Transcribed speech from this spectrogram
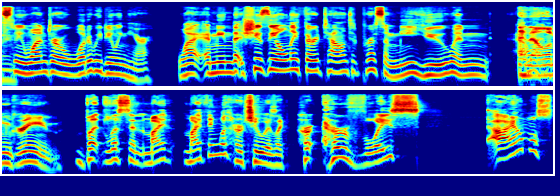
makes me. me. wonder what are we doing here? Why? I mean, that she's the only third talented person. Me, you, and and Ellen Greene. But listen, my my thing with her too is like her her voice. I almost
